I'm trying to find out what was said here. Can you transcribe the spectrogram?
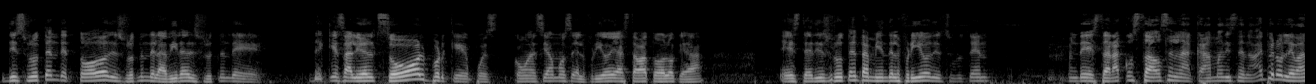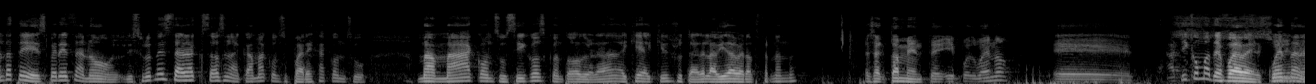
disfruten de todo, disfruten de la vida, disfruten de, de que salió el sol, porque pues como decíamos, el frío ya estaba todo lo que da. Este, disfruten también del frío, disfruten de estar acostados en la cama, dicen, ay, pero levántate, es pereza, no, disfruten de estar acostados en la cama con su pareja, con su mamá, con sus hijos, con todos, ¿verdad? Hay que, hay que disfrutar de la vida, ¿verdad, Fernando? Exactamente. Y pues bueno, eh, ¿A ti cómo te fue? A ver, cuéntame.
